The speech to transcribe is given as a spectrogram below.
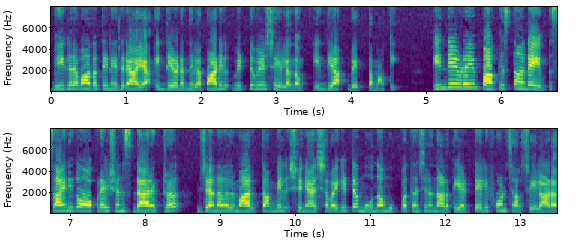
ഭീകരവാദത്തിനെതിരായ ഇന്ത്യയുടെ നിലപാടിൽ വിട്ടുവീഴ്ചയില്ലെന്നും ഇന്ത്യ വ്യക്തമാക്കി. ഇന്ത്യയുടെയും പാകിസ്ഥാന്റെയും സൈനിക ഓപ്പറേഷൻസ് ഡയറക്ടർ ജനറൽമാർ തമ്മിൽ ശനിയാഴ്ച വൈകിട്ട് മൂന്ന് മുപ്പത്തഞ്ചിന് നടത്തിയ ടെലിഫോൺ ചർച്ചയിലാണ്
